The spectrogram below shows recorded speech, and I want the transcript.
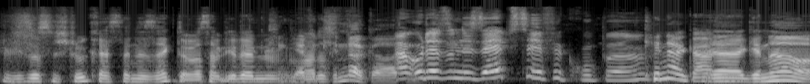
Wieso ist ein Stuhlkreis denn eine Sekte? Was habt ihr denn? Klingt ja War das? Kindergarten. Ah, Oder so eine Selbsthilfegruppe. Kindergarten. Ja, genau.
